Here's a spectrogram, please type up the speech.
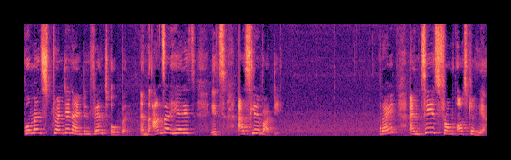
women's 2019 French Open? And the answer here is it's Ashleigh Barty right? And she is from Australia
